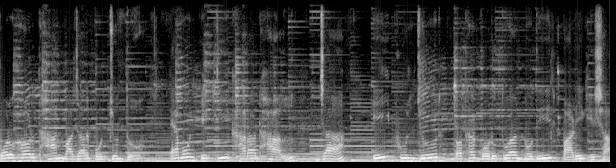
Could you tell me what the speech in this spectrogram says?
বড়হর ধান বাজার পর্যন্ত এমন একটি খাড়া ঢাল যা এই ফুলজোর তথা করতোয়া নদীর পাড়ে ঘেঁষা।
